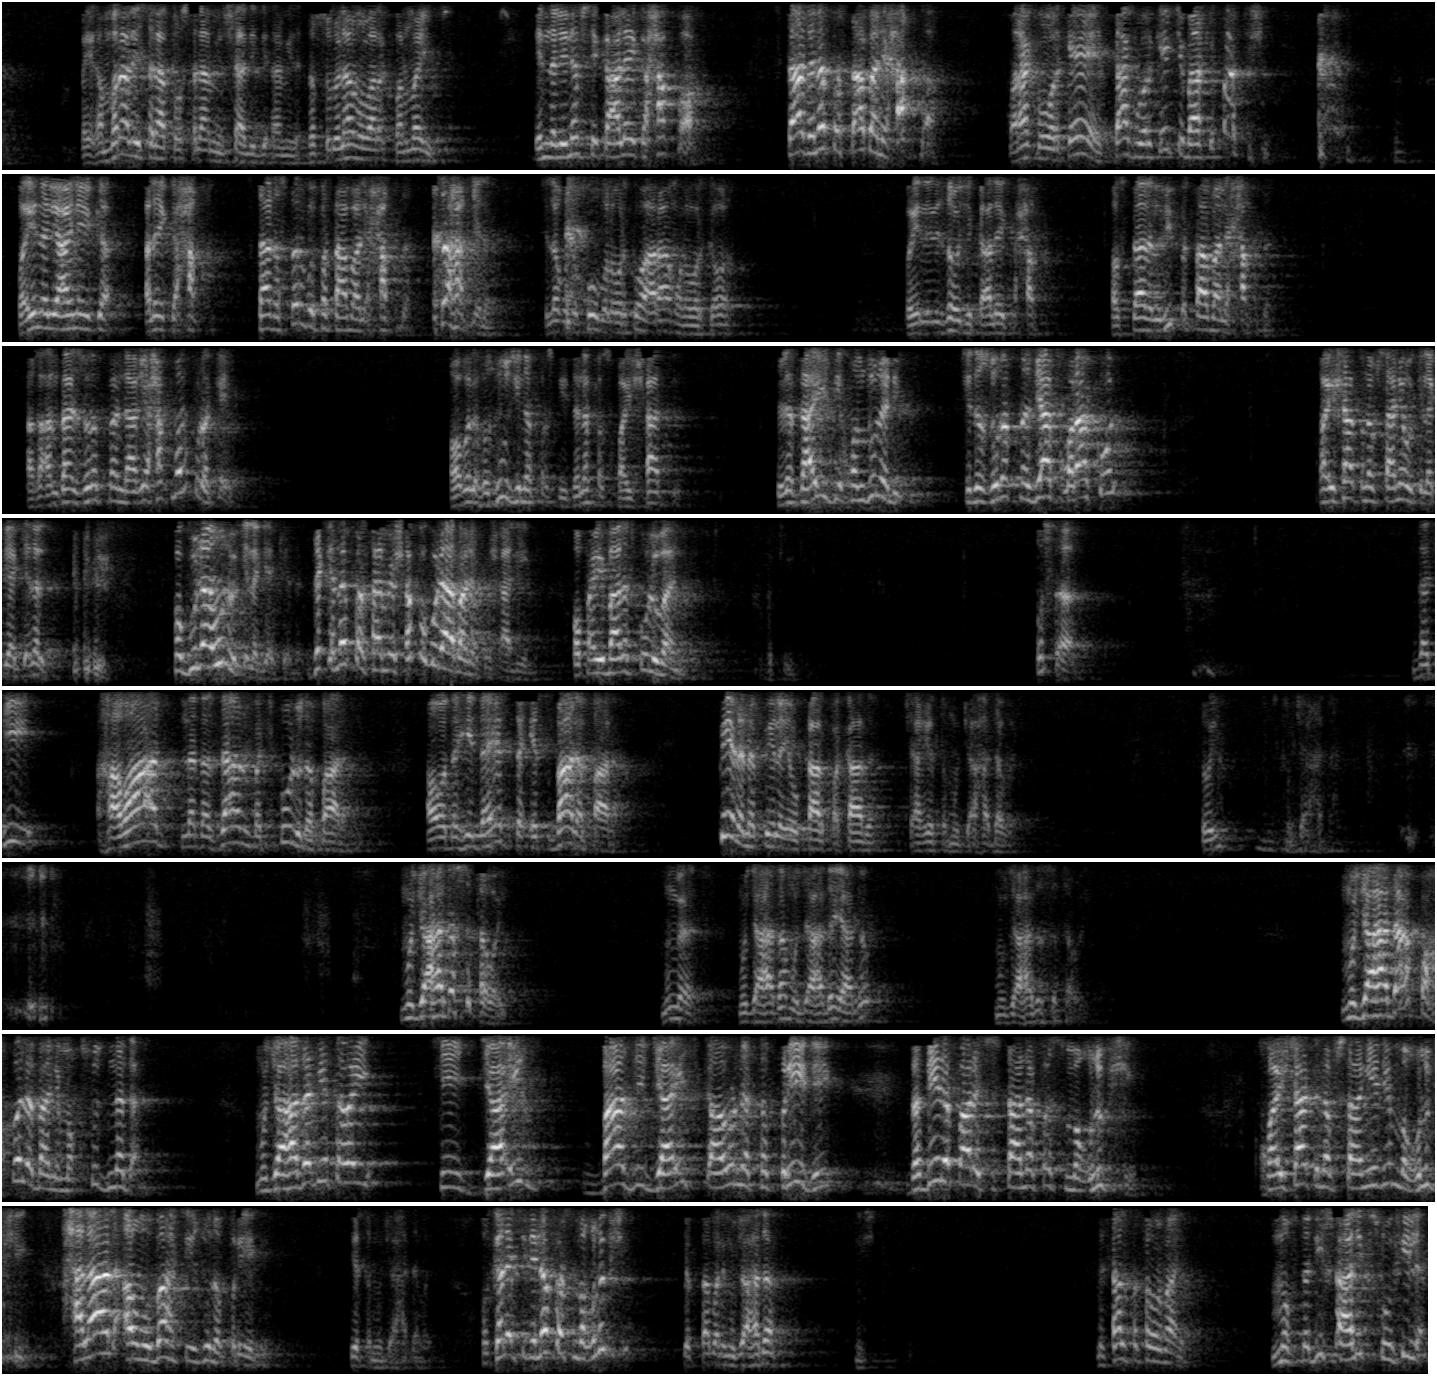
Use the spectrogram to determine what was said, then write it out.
پیغمبر علیه الصلاۃ والسلام ارشاد گرامی رسول الله مبارک فرمایي ان لنفسك عليك حقا استاد نفس استابني حقا خوراک ورکه تاګ ورکه چې باقي پات شي وان لعينيك عليك حق استاد سترګو په تابانه حق ده څه حق ده چې لغه خوب ورکو آرام ورکو وإن لزوجك عليك حق او ستاره لوی په تا باندې حق ده هغه انداز ضرورت باندې هغه حق مر پوره کوي او بل حضوزی نفس دي د نفس خواهشات دي لذایز دي خوندونه دي چې د ضرورت نه زیات خوراک کول خواهشات نفسانه او کې لګیا کېدل په ګناهونو کې لګیا کېدل ځکه نفس همیشه په ګناه باندې خوشحالي او په عبادت کولو باندې اوس د دې هوا نه د ځان بچکولو د پاره او د هدایت د اتباع لپاره پیله نه پیله یو کار پکار دی چې هغه ته مجاهده وایي دوی مجاهده مجاهده څه ته وایي مونږ مجاهده مجاهده یادو مجاهده ستوي مجاهده په خپل باندې مقصود نه ده مجاهده دې ته وایي چې جائز بعضی جائز کارونه تفریدي د دې لپاره چې ستانفس مغلوب شي خواهشات نفسانیه دې مغلوب شي حلال او مباح چیزونه پریږي دې ته مجاهده وایي خو کله چې د نفس مغلوب شي نو په باندې مجاهده نشته مثال په تور باندې مفتدی سالک صوفي له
